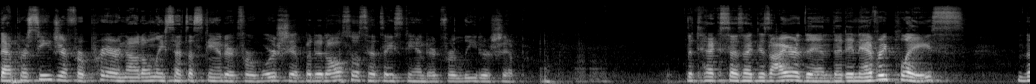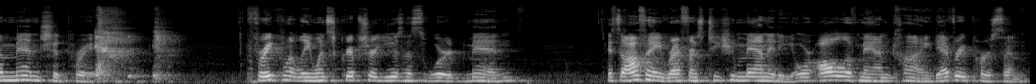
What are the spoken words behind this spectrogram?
That procedure for prayer not only sets a standard for worship, but it also sets a standard for leadership. The text says, I desire then that in every place the men should pray. Frequently, when scripture uses the word men, it's often a reference to humanity or all of mankind, every person.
